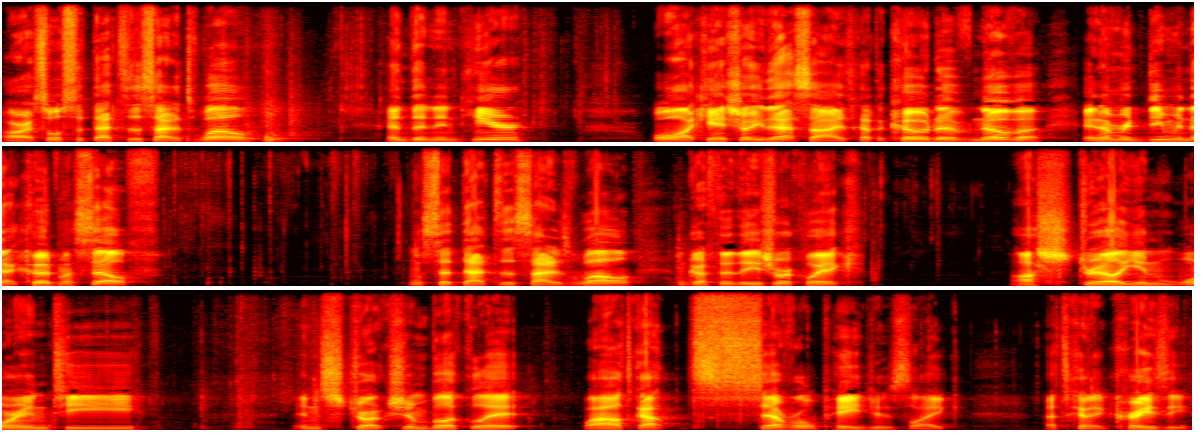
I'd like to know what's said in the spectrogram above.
Alright, so we'll set that to the side as well. And then in here, oh, I can't show you that side. It's got the code of Nova, and I'm redeeming that code myself. We'll set that to the side as well and go through these real quick. Australian warranty instruction booklet. Wow, it's got several pages. Like, that's kind of crazy.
